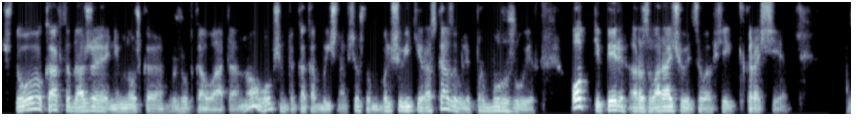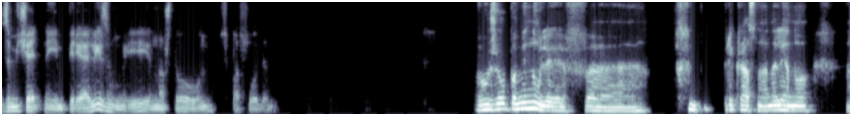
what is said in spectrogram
что как-то даже немножко жутковато. Но, в общем-то, как обычно, все, что большевики рассказывали про буржуев, вот теперь разворачивается во всей красе замечательный империализм и на что он способен. Вы уже упомянули в, э, прекрасную Аналену э,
